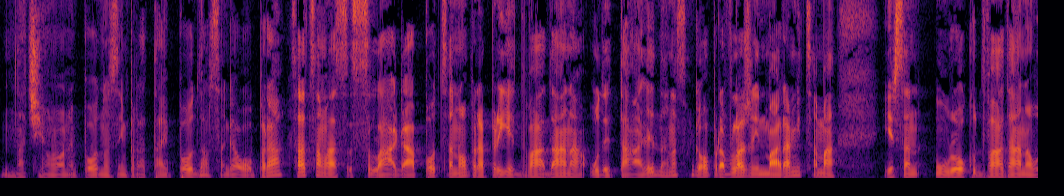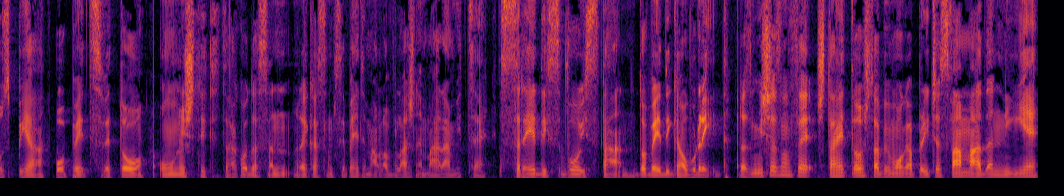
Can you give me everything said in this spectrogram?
Znači ono ne podnosim pra taj pod, ali sam ga opra. Sad sam vas slaga, pod sam opra prije dva dana u detalje, danas sam ga opra vlažnim maramicama jer sam u roku dva dana uspija opet sve to uništiti, tako da sam, reka sam se, bede malo vlažne maramice, sredi svoj stan, dovedi ga u red. Razmišljao sam se šta je to što bi mogao pričati s vama, a da nije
